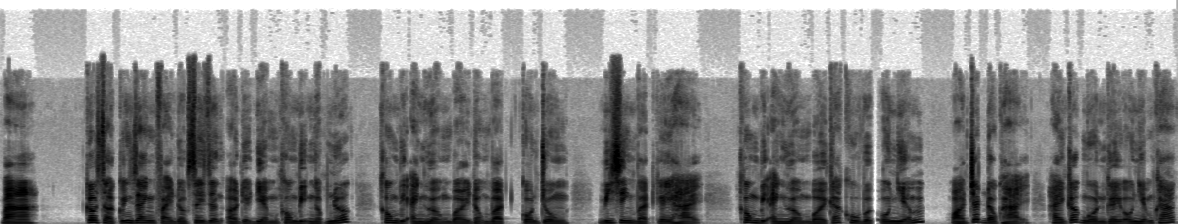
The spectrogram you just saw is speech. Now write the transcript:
3. Cơ sở kinh doanh phải được xây dựng ở địa điểm không bị ngập nước, không bị ảnh hưởng bởi động vật, côn trùng, vi sinh vật gây hại, không bị ảnh hưởng bởi các khu vực ô nhiễm, hóa chất độc hại hay các nguồn gây ô nhiễm khác.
